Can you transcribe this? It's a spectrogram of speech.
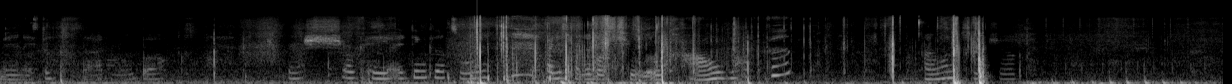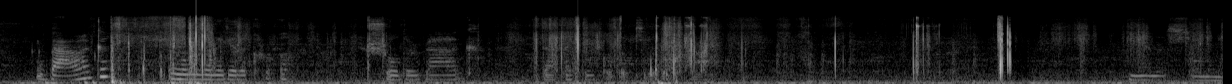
Man, I still have that Robux. Fresh. Okay, I think that's all. I just wanted those cute little cow outfit. I want to switch up bag, and I'm gonna get a, a shoulder bag that I think will look cute. Man, there's so many.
